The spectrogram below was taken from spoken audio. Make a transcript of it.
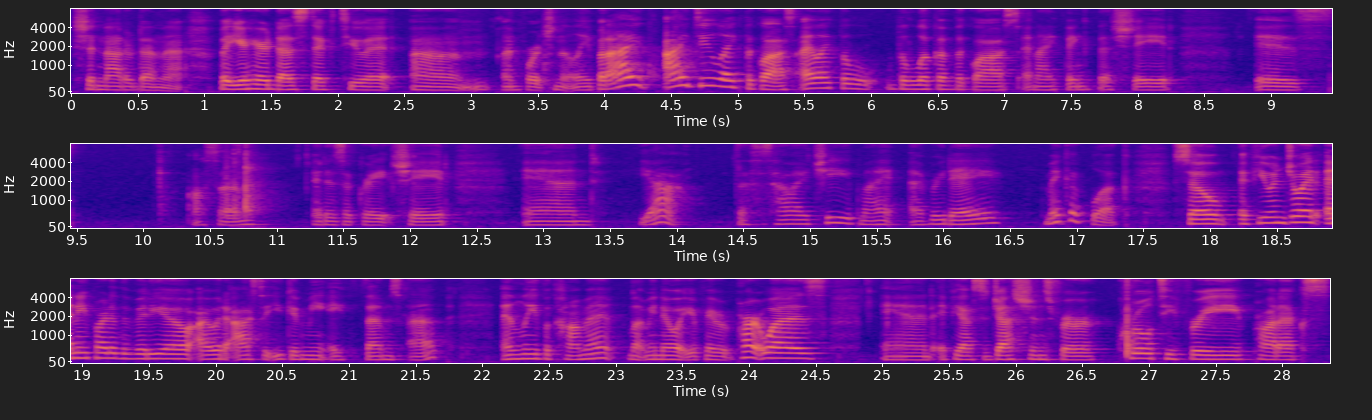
Should not have done that. But your hair does stick to it, um, unfortunately. But I, I do like the gloss. I like the, the look of the gloss, and I think this shade is awesome. It is a great shade. And yeah, this is how I achieve my everyday makeup look. So if you enjoyed any part of the video, I would ask that you give me a thumbs up and leave a comment. Let me know what your favorite part was. And if you have suggestions for cruelty-free products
